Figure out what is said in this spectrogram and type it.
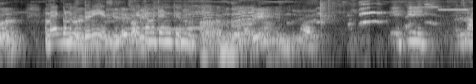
ধরেন আমি এক ঘণ্টা ধরে গেছি কেটে মেটে নিতে হ্যাঁ এমনি ধরেন আমি মা।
